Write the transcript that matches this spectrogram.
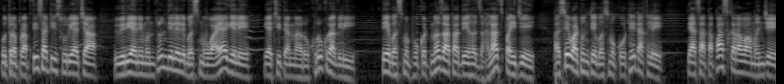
पुत्रप्राप्तीसाठी सूर्याच्या वीर्याने मंत्रून दिलेले भस्म वाया गेले याची त्यांना रुखरुख लागली. ते भस्म फुकट न जाता देह झालाच पाहिजे असे वाटून ते भस्म कोठे टाकले? त्याचा तपास करावा म्हणजे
